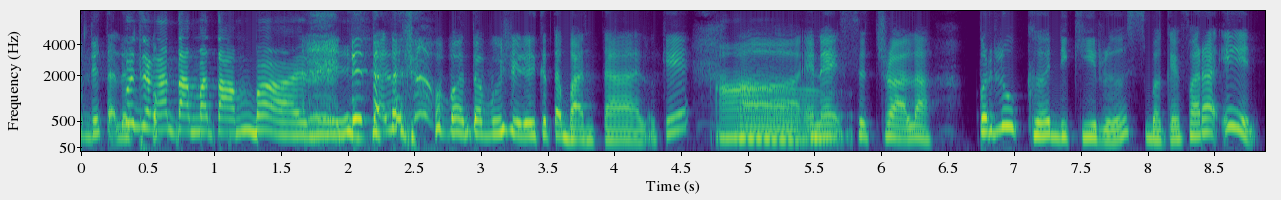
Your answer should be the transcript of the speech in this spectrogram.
dia tak Kau letak jangan tambah-tambah ni. dia tak letak bantal busuk dia kata bantal okay ah. and etc lah. Perlu ke dikira sebagai faraid?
